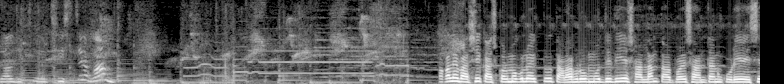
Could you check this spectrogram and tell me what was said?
জল দিচ্ছিস গম? সকালে বাসি কাজকর্মগুলো একটু তাড়াহুড়োর মধ্যে দিয়ে সারলাম, তারপরে স্নান টান করে এসে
